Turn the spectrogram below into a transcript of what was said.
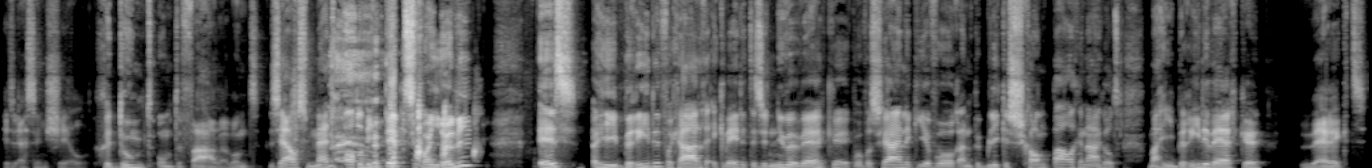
is essentieel. Gedoemd om te falen. Want zelfs met al die tips van jullie is een hybride vergaderen. Ik weet, het is een nieuwe werken. Ik word waarschijnlijk hiervoor aan publieke schandpaal genageld. Maar hybride werken werkt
